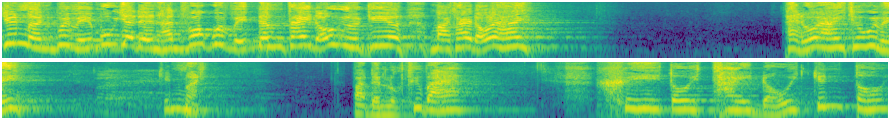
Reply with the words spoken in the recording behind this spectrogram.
chính mình. Quý vị muốn gia đình hạnh phúc, quý vị đừng thay đổi người kia mà thay đổi ai? Thay đổi ai thưa quý vị? Chính mình. Và định luật thứ ba, khi tôi thay đổi chính tôi,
